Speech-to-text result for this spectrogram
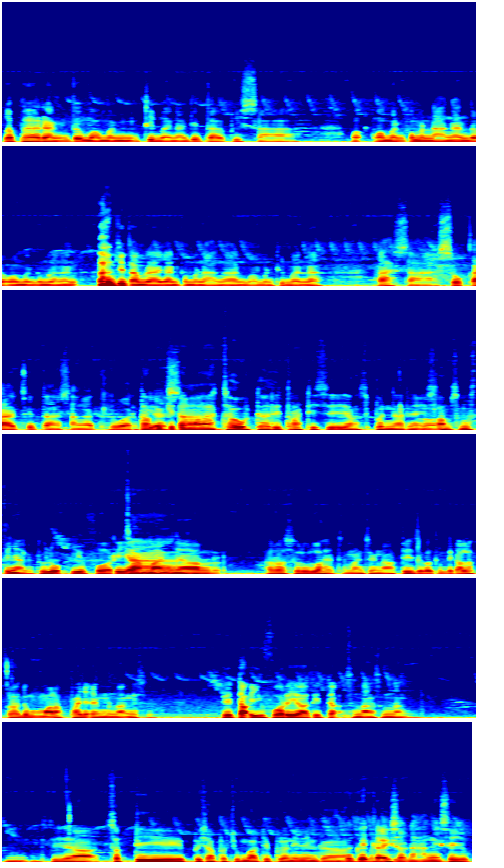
lebaran itu momen di mana kita bisa mo- momen kemenangan tuh momen kemenangan kita merayakan kemenangan momen di mana rasa sukacita sangat luar tapi biasa. kita malah jauh dari tradisi yang sebenarnya Oh. Islam semestinya loh dulu euforia. zamannya Rasulullah ya zaman Nabi itu ketika lebaran itu malah banyak yang menangis ya. Tidak euforia tidak senang-senang. Hmm. dia sedih bisa berjumpa di bulan ini enggak. Aku kayak gak iso nangis ya yuk.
